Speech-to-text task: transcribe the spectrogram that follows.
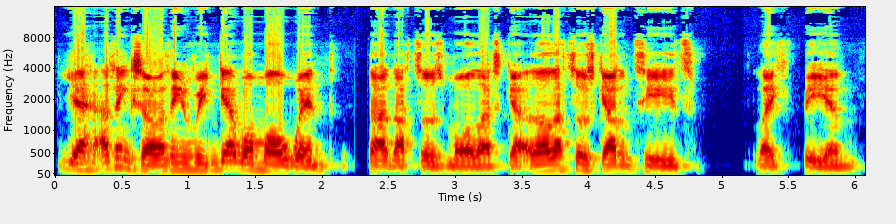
Yeah, I think so. I think if we can get one more win, that that's us more or less get. Well, that's us guaranteed, like being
